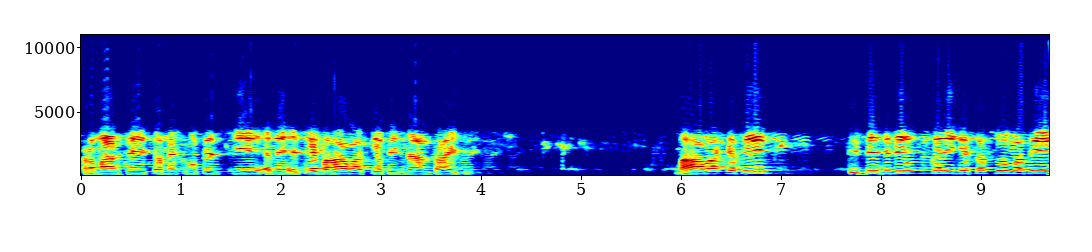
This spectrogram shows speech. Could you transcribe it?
પ્રમાણથી તમે પોતે જ છીએ અને એટલે મહાવાક્યોથી જ્ઞાન થાય છે. મહાવાક્યથી સીધી સીધી વાત કરી કે તત્વમાંથી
